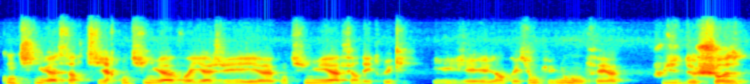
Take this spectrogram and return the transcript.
continuer à sortir, continuer à voyager, euh, continuer à faire des trucs. Et j'ai l'impression que nous, on fait euh, plus de choses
